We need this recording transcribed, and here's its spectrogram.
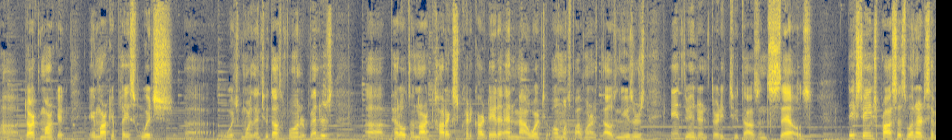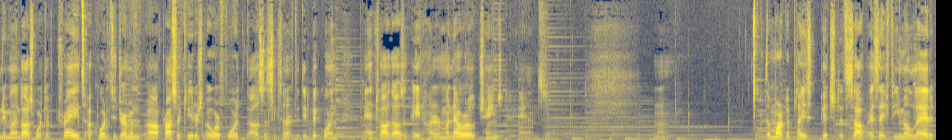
uh, dark market, a marketplace which uh, which more than 2,400 vendors uh, peddled narcotics, credit card data, and malware to almost 500,000 users and 332,000 sales. The exchange processed $170 million worth of trades, according to German uh, prosecutors. Over 4,650 Bitcoin and 12,800 Monero changed hands. The marketplace pitched itself as a female led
